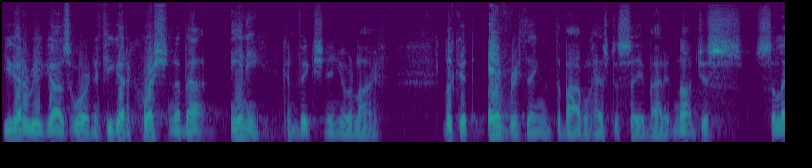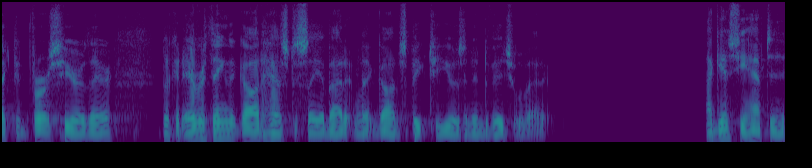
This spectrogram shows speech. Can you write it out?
you got to read God's word. And if you got a question about any conviction in your life, look at everything that the Bible has to say about it, not just selected verse here or there. Look at everything that God has to say about it and let God speak to you as an individual about it. I guess you have to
